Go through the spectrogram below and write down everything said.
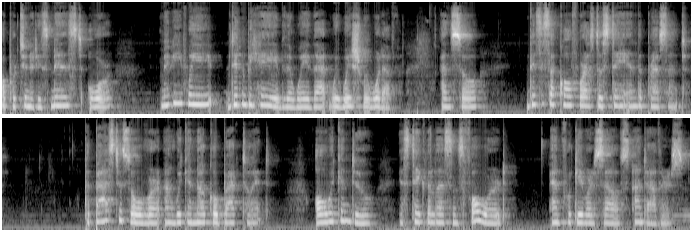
opportunities missed, or maybe we didn't behave the way that we wish we would have. And so, this is a call for us to stay in the present. The past is over and we cannot go back to it. All we can do is take the lessons forward and forgive ourselves and others.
